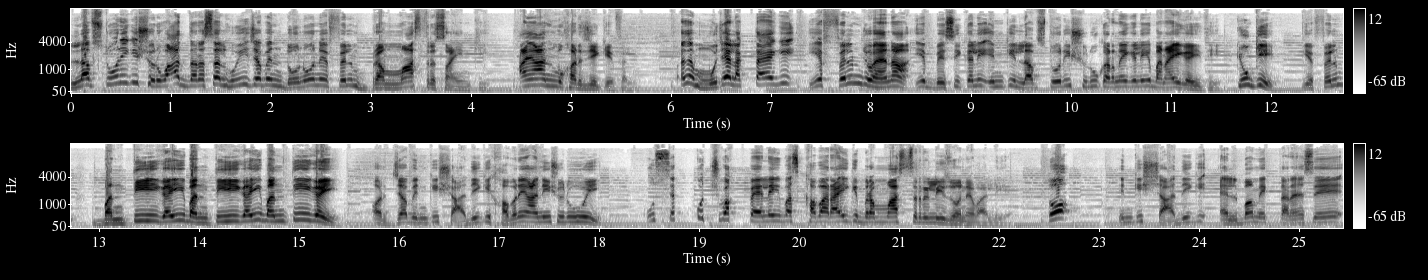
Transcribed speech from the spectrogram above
लव स्टोरी की शुरुआत दरअसल हुई जब इन दोनों ने फ़िल्म ब्रह्मास्त्र साइन की, अयान मुखर्जी की फ़िल्म। अच्छा मुझे लगता है कि ये फ़िल्म जो है ना, ये बेसिकली इनकी लव स्टोरी शुरू करने के लिए बनाई गई थी, क्योंकि ये फ़िल्म बनती ही गई, बनती ही गई, बनती ही गई। और जब इनकी शादी की खबरें आनी शुरू हुई, उससे कुछ वक्त पहले ही बस खबर आई कि ब्रह्मास्त्र रिलीज़ होने वाली है। तो इनकी शादी की एल्बम एक तरह से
